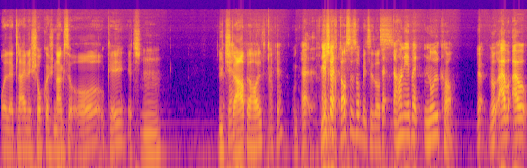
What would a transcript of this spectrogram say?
mal einen kleinen Schock hast und denkst so, oh, okay, jetzt Mhm. Leute Okay. sterben halt. Okay. Und Ja, für mich ist echt das so ein bisschen Da, das. da habe ich eben null gehabt. Ja. Null, auch auch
